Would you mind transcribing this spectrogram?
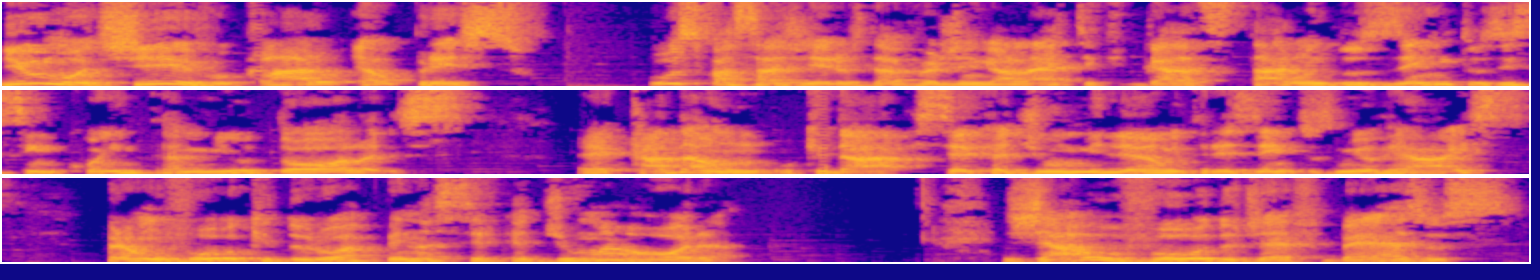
E o motivo, claro, é o preço. Os passageiros da Virgin Galactic gastaram 250 mil dólares é, cada um, o que dá cerca de 1 milhão e 300 mil reais para um voo que durou apenas cerca de uma hora. Já o voo do Jeff Bezos,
